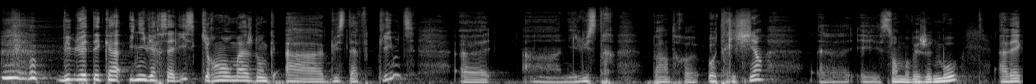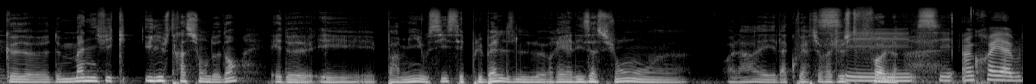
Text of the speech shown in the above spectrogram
Bibliothéca Universalis qui rend hommage donc à Gustav Klimt, euh, un illustre peintre autrichien, euh, et sans mauvais jeu de mots, avec euh, de magnifiques illustrations dedans et, de, et parmi aussi ses plus belles réalisations. Euh, voilà, et la couverture est juste folle. C'est incroyable.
